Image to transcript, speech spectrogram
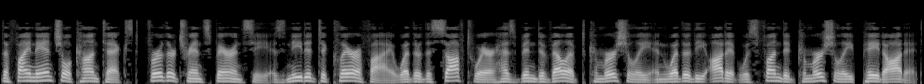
The financial context, further transparency is needed to clarify whether the software has been developed commercially and whether the audit was funded commercially paid audit.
